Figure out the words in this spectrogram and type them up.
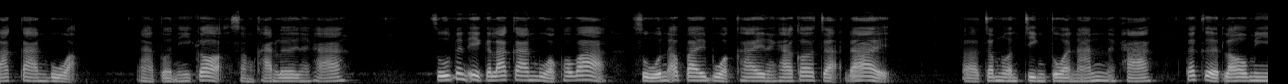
ลักษณ์การบวก ตัวนี้ก็สำคัญเลยนะคะ 0 เป็นเอกลักษณ์การบวก เพราะว่า 0 เอาไปบวกใครนะคะ ก็จะได้จำนวนจริงตัวนั้นนะคะ ถ้าเกิดเรามี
